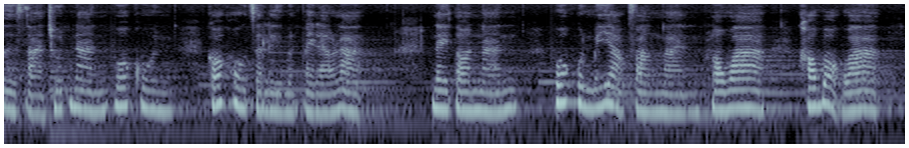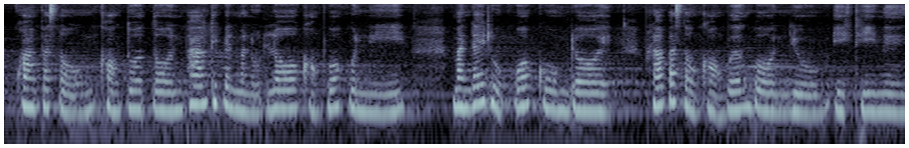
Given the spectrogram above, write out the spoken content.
สื่อสารชุดนั้น พวกคุณก็คงจะลืมมันไปแล้วล่ะ ในตอนนั้น พวกคุณไม่อยากฟังมัน เพราะว่าเขาบอกว่าความประสงค์ของตัวตนภาคที่เป็นมนุษย์โลกของพวกคุณนี้ มันได้ถูกควบคุมโดย พระประสงค์ของเบื้องบนอยู่อีกทีหนึ่ง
